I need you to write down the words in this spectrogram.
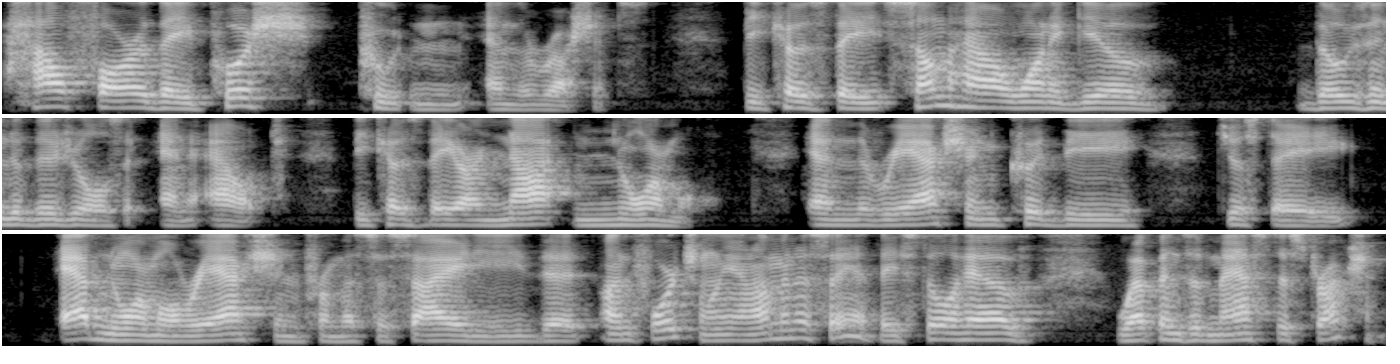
how far they push Putin and the Russians because they somehow want to give those individuals an out because they are not normal. And the reaction could be just a abnormal reaction from a society that, unfortunately, and I'm going to say it, they still have weapons of mass destruction.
